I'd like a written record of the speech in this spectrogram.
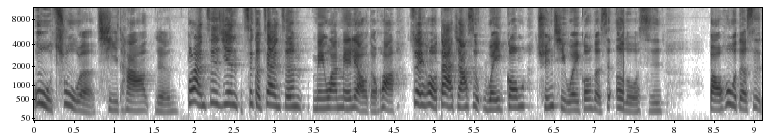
误触了其他人，不然这件这个战争没完没了的话，最后大家是围攻，群起围攻的是俄罗斯，保护的是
